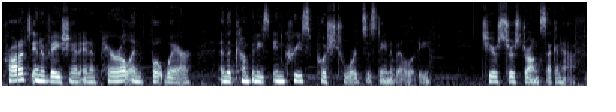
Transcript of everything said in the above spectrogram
product innovation in apparel and footwear, and the company's increased push towards sustainability. Cheers to a strong second half.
